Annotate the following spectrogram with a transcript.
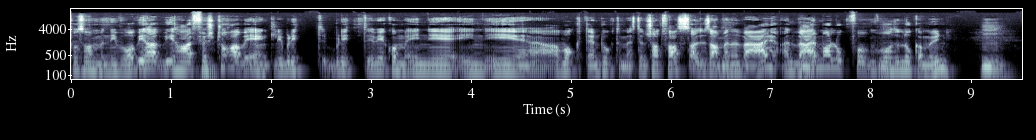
på samme nivå. Vi har, vi har, først så har vi egentlig blitt, blitt Vi er kommet inn i, inn i ja, Vokteren, toktemesteren, satt fast, alle sammen. Enhver en hver må ha luk, få, få lukka munn. Eh,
